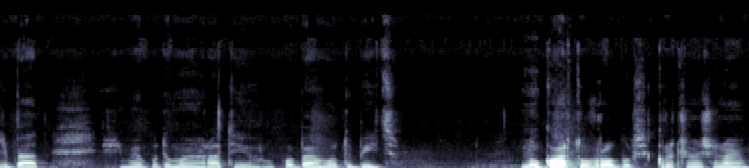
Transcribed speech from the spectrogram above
Ребят, ми будемо грати ігру побегло до бійців. Ну, карту в Роблоксі. Коротше, починаємо.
